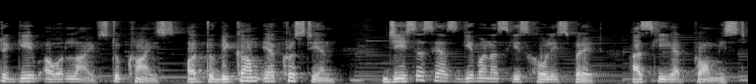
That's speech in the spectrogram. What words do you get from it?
to give our lives to Christ or to become a Christian, Jesus has given us His Holy Spirit as he had promised,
